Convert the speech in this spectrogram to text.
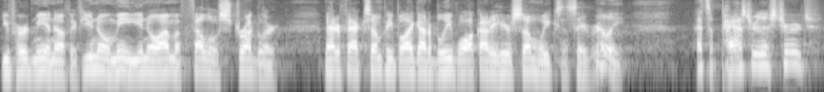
You've heard me enough. If you know me, you know I'm a fellow struggler. Matter of fact, some people I got to believe walk out of here some weeks and say, Really? That's a pastor of this church?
